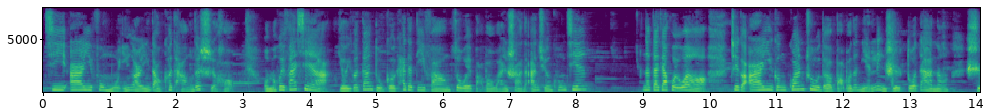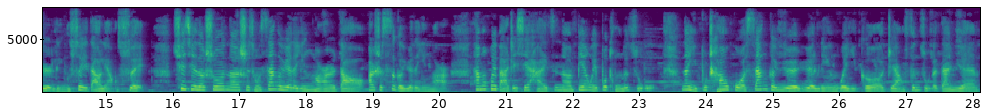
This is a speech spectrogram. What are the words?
矶 RE 父母婴儿引导课堂的时候，我们会发现啊，有一个单独隔开的地方作为宝宝玩耍的安全空间。那大家会问啊，这个 RE 更关注的宝宝的年龄是多大呢？是零岁到两岁，确切的说呢，是从三个月的婴儿到二十四个月的婴儿。他们会把这些孩子呢编为不同的组，那以不超过三个月月龄为一个这样分组的单元。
